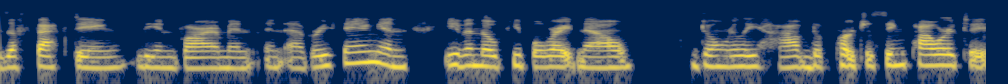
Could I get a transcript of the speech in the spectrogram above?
is affecting the environment and everything. And even though people right now don't really have the purchasing power to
